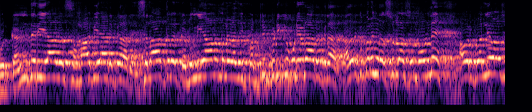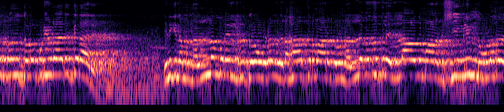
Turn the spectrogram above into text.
ஒரு கண் தெரியாத சஹாபியா இருக்கிறார். இஸ்லாத்துல கடுமையான முறையில் அதை பற்றி பிடிக்கக்கூடியவராக இருக்கிறார். அதற்கு பிறகு ரசூல்லா சொன்ன அவர் பள்ளிவாசலுக்கு வந்து தொழக்கூடியவராக இருக்கிறாரு. இன்னைக்கு நம்ம நல்ல முறையில் இருக்கிறோம் உடல் நிரகாத்திரமா இருக்கிறோம் நல்ல விதத்துல எல்லா விதமான விஷயங்களையும் இந்த உலக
